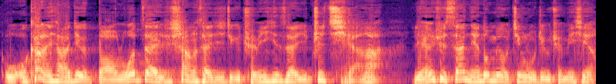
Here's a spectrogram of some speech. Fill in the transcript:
我我看了一下，这个保罗在上个赛季这个全明星赛季之前啊，连续三年都没有进入这个全明星。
